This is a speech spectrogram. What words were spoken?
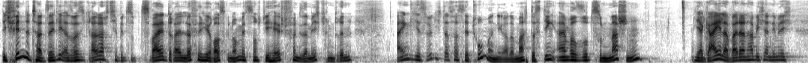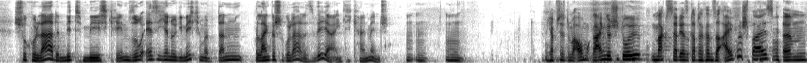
ich finde tatsächlich, also was ich gerade dachte, ich habe jetzt so zwei, drei Löffel hier rausgenommen, jetzt noch die Hälfte von dieser Milchcreme drin. Eigentlich ist wirklich das, was der hier gerade macht, das Ding einfach so zu naschen. Ja, geiler, weil dann habe ich ja nämlich Schokolade mit Milchcreme. So esse ich ja nur die Milchcreme, dann blanke Schokolade. Das will ja eigentlich kein Mensch. Mhm. Mhm. Ich habe es jetzt mal auch reingestullt. Max hat jetzt gerade das ganze Ei verspeist. ähm,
